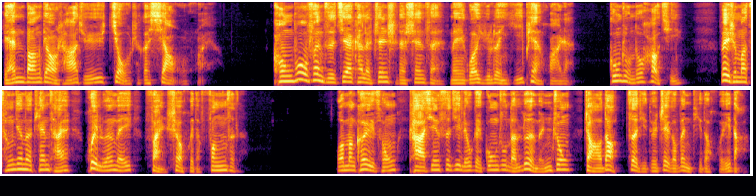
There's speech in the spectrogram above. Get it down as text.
联邦调查局就是个笑话呀！恐怖分子揭开了真实的身份，美国舆论一片哗然，公众都好奇，为什么曾经的天才会沦为反社会的疯子呢？我们可以从卡辛斯基留给公众的论文中找到自己对这个问题的回答。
